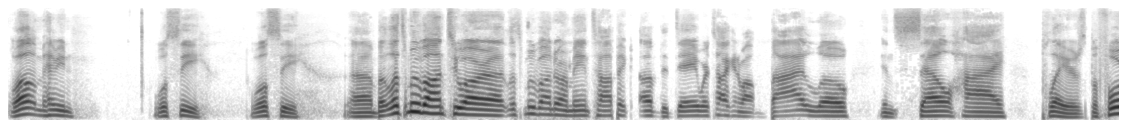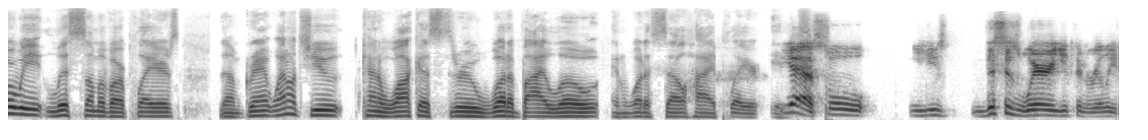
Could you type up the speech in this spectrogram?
well, I mean, we'll see, we'll see. Uh, but let's move on to our uh, let's move on to our main topic of the day. We're talking about buy low and sell high players. Before we list some of our players, um, Grant, why don't you kind of walk us through what a buy low and what a sell high player is? Yeah, so you this is where you can really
